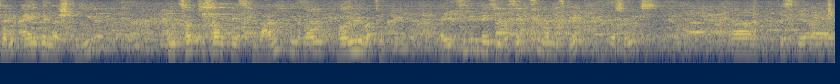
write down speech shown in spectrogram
sein eigener Stil und sozusagen das Land Tirol herüberzubringen. Wenn Sie das übersetzen, wenn es geht. Ich versuche es. Äh, das wäre äh,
